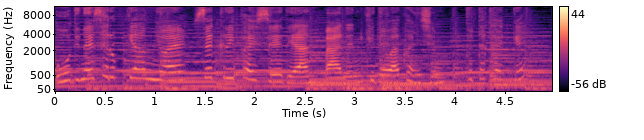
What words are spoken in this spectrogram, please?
오딘에 새롭게 합류할 세크리파이스에 대한 많은 기대와 관심 부탁할게.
